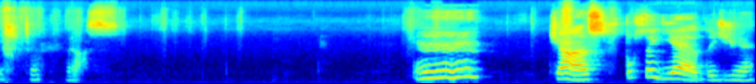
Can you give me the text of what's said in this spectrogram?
Jeszcze raz. Mm, ciasto se jedzie.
